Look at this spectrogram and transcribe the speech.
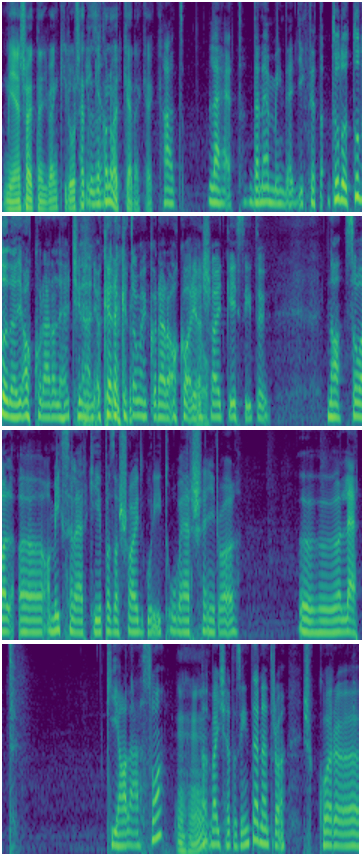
Milyen sajt 40 kilós? Hát Igen. ezek a nagy kerekek. Hát lehet, de nem mindegyik. Tehát tudod, tudod, hogy akkorára lehet csinálni a kereket, amekkorára akarja a sajtkészítő. Na, szóval a Mixeler kép az a sajtgurító versenyről ö, lett kialászva, Uh-huh. vagyis hát az internetről, és akkor ö,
